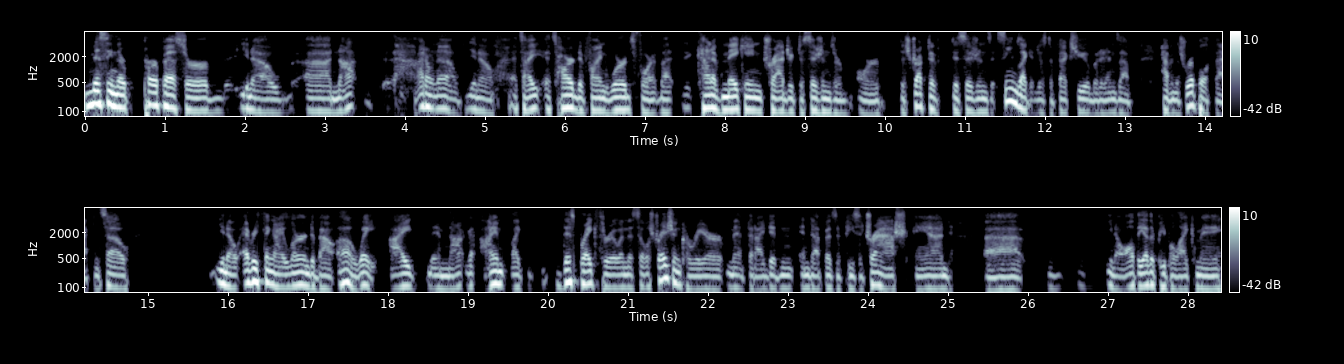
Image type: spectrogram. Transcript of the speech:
missing their purpose or you know uh not i don't know you know it's i it's hard to find words for it but kind of making tragic decisions or or destructive decisions it seems like it just affects you but it ends up having this ripple effect. And so you know everything i learned about oh wait i am not i'm like this breakthrough in this illustration career meant that i didn't end up as a piece of trash and uh you know all the other people like me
